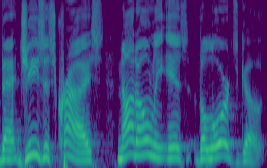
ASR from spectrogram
that Jesus Christ not only is the Lord's goat,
